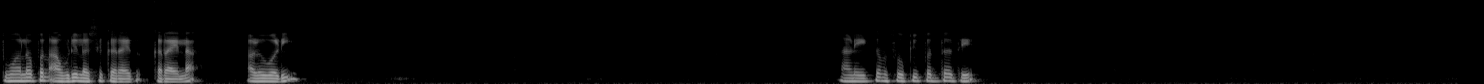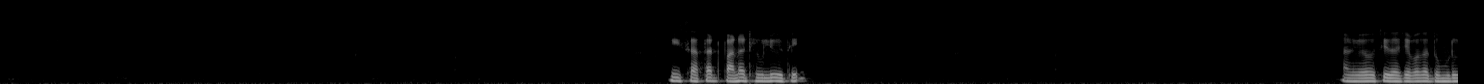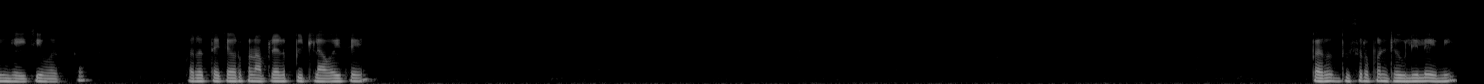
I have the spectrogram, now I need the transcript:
तुम्हाला पण आवडेल असे कराय करायला अळूवडी. आणि एकदम सोपी पद्धत आहे. मी सात आठ पानं ठेवली होते. आणि व्यवस्थित असे बघा दुमडून घ्यायची मस्त. परत त्याच्यावर पण आपल्याला पीठ लावायचं आहे परत दुसरं पण ठेवलेलं आहे मी.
